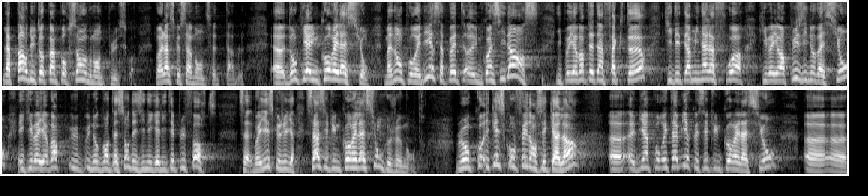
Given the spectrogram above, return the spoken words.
la part du top 1% augmente plus. Voilà ce que ça montre, cette table. Euh, donc il y a une corrélation. Maintenant, on pourrait dire ça peut être une coïncidence. Il peut y avoir peut-être un facteur qui détermine à la fois qu'il va y avoir plus d'innovation et qu'il va y avoir une augmentation des inégalités plus fortes. vous voyez ce que je veux dire? Ça, c'est une corrélation que je montre. Qu'est-ce qu'on fait dans ces cas-là? Euh, Eh bien, pour établir que c'est une corrélation, euh,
